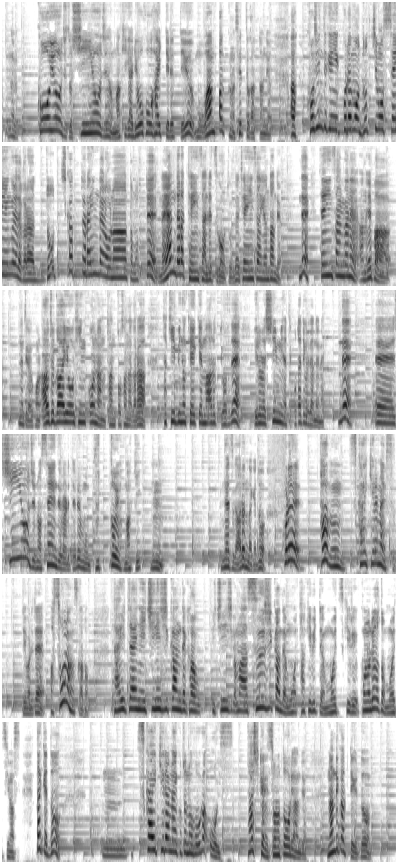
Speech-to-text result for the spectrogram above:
なんか、紅葉樹と針葉樹の薪が両方入ってるっていう、もうワンパックのセットがあったんだよ。あ、個人的にこれもどっちも1000円ぐらいだから、どっち買ったらいいんだろうなと思って、悩んだら店員さんレッツゴーってことで、店員さん呼んだんだよ。で、店員さんがね、あの、やっぱ、なんていうか、このアウトドア用品コーナーの担当さんだから、焚き火の経験もあるってことで、いろいろ親身になって答えてくれたんだよね。で、えー、針葉樹の1000円で売られてるもうぶっとい薪うん。のやつがあるんだけど、これ、多分、使い切れないっすって言われて、あ、そうなんですかと。だいたいね、1、2時間で買う。1、2時間、まあ、数時間でもう焚き火って燃え尽きる。この量と燃え尽きます。だけど、うん、使い切らないことの方が多いっす。確かにその通りなんだよ。なんでかっていうと、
